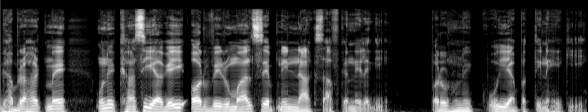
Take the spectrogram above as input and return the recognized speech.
घबराहट में उन्हें खांसी आ गई और वे रुमाल से अपनी नाक साफ़ करने लगी, पर उन्होंने कोई आपत्ति नहीं की।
